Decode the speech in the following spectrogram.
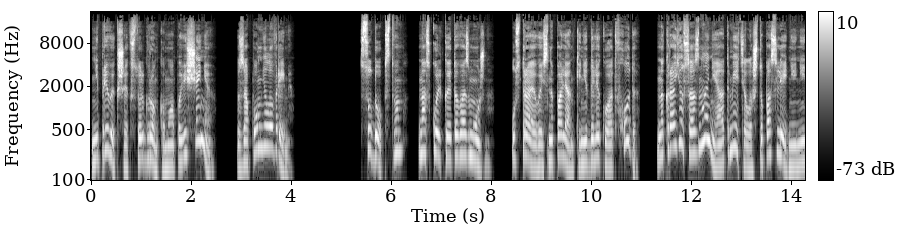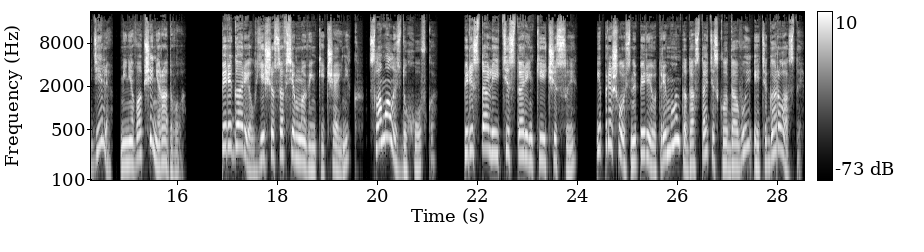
не привыкшая к столь громкому оповещению, запомнила время. С удобством, насколько это возможно, устраиваясь на полянке недалеко от входа, на краю сознания отметила, что последняя неделя меня вообще не радовала. Перегорел еще совсем новенький чайник, сломалась духовка, перестали идти старенькие часы, и пришлось на период ремонта достать из кладовой эти горласты.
